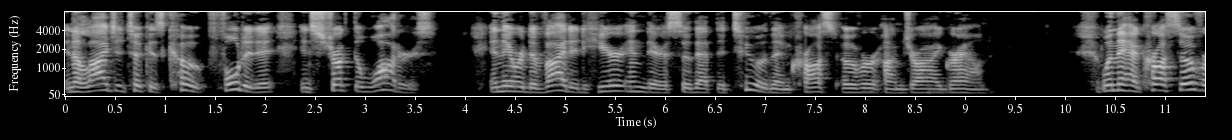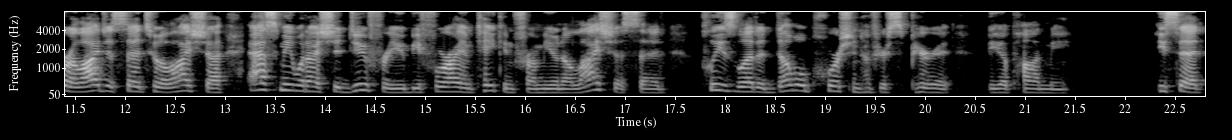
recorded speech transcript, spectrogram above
And Elijah took his coat, folded it, and struck the waters. And they were divided here and there, so that the two of them crossed over on dry ground. When they had crossed over, Elijah said to Elisha, Ask me what I should do for you before I am taken from you. And Elisha said, Please let a double portion of your spirit be upon me. He said,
